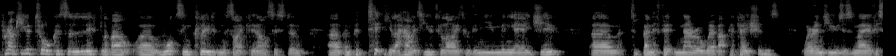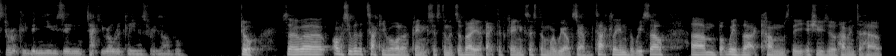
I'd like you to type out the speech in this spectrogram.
perhaps you could talk us a little about uh, what's included in the CyClean R system, um, in particular how it's utilized with the new Mini AHU um, to benefit narrow web applications where end users may have historically been using tacky roller cleaners, for example? Sure. So uh, obviously with the tacky roller cleaning system, it's a very effective cleaning system where we obviously have the tack clean that we sell. Um, but with that comes the issues of having to have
